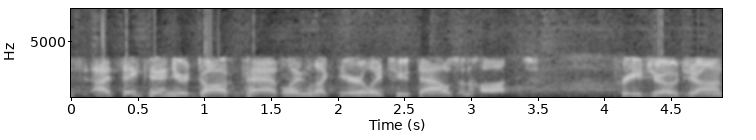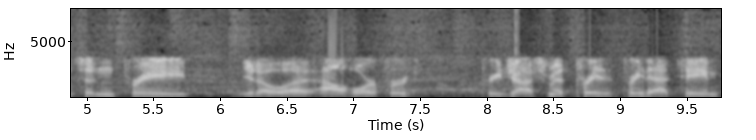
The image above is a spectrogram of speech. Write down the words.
th- I think then you're dog paddling like the early 2000 Hawks, pre Joe Johnson, pre you know uh, Al Horford, pre Josh Smith, pre pre that team,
